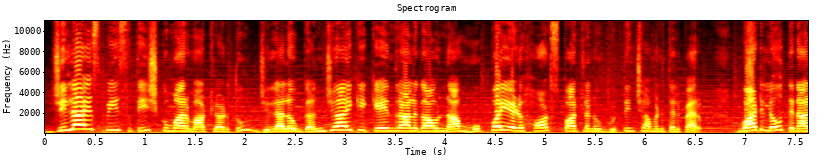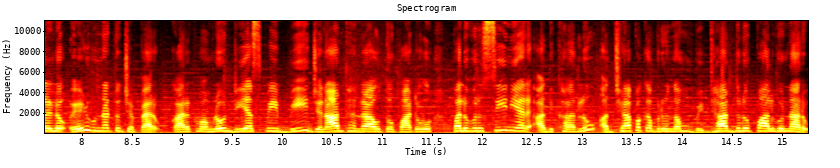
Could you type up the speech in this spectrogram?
జిల్లా ఎస్పీ సతీష్ కుమార్ మాట్లాడుతూ జిల్లాలో గంజాయికి కేంద్రాలుగా ఉన్న ముప్పై ఏడు హాట్ స్పాట్లను గుర్తించామని తెలిపారు. వాటిలో తెనాలిలో ఏడు ఉన్నట్టు చెప్పారు. కార్యక్రమంలో డీఎస్పీ బి. జనార్దన్ రావుతో పాటు పలువురు సీనియర్ అధికారులు అధ్యాపక బృందం విద్యార్థులు పాల్గొన్నారు.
